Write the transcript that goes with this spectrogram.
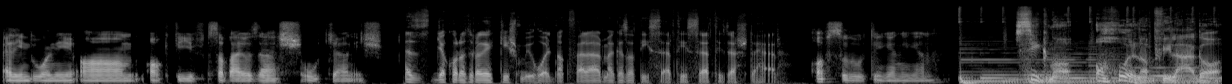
elindulni a aktív szabályozás útján is. Ez gyakorlatilag egy kis műholdnak felel meg ez a 10x10x10-es teher. Abszolút, igen, igen. Sigma, a holnap világa.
